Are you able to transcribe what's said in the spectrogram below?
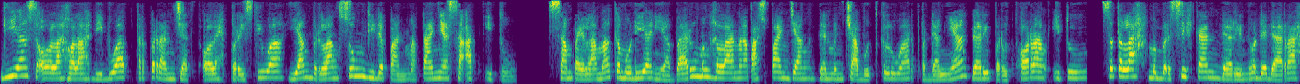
dia seolah-olah dibuat terperanjat oleh peristiwa yang berlangsung di depan matanya saat itu. Sampai lama kemudian ia baru menghela napas panjang dan mencabut keluar pedangnya dari perut orang itu, setelah membersihkan dari noda darah,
